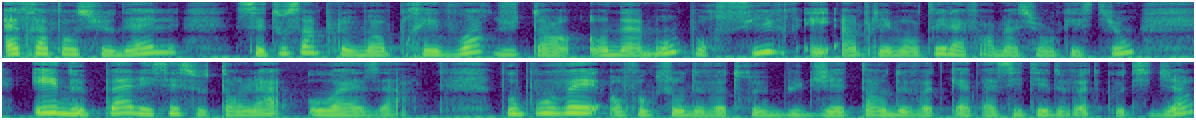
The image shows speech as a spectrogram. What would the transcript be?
Être intentionnel, c'est tout simplement prévoir du temps en amont pour suivre et implémenter la formation en question et ne pas laisser ce temps-là au hasard. Vous pouvez, en fonction de votre budget temps, de votre capacité, de votre quotidien,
